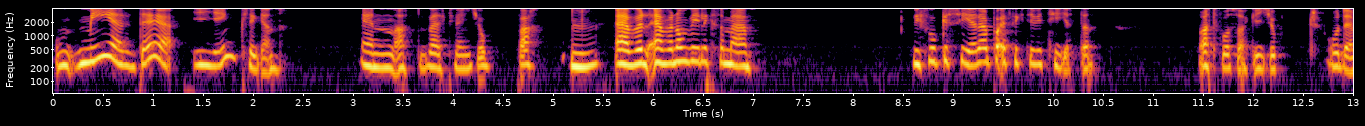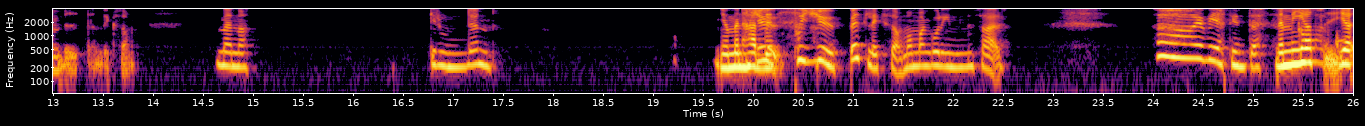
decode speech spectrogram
och mer det egentligen. Än att verkligen jobba. Mm. Även, även om vi liksom är... Vi fokuserar på effektiviteten. Och att få saker gjort och den biten liksom. Men att grunden, Ja, men hade... djup, på djupet liksom, om man går in så här. Ah, jag vet inte. Nej, men jag, jag,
